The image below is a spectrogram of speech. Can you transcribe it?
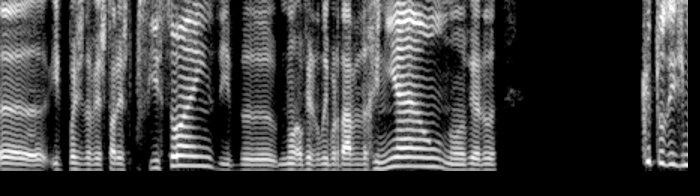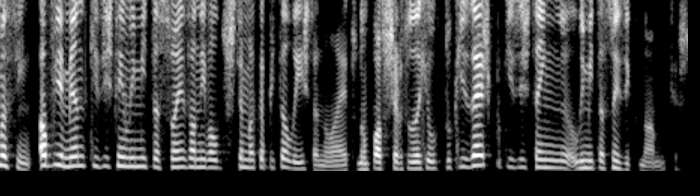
Uh, e depois de haver histórias de perseguições e de não haver liberdade de reunião, não haver. Que tu dizes-me assim, obviamente que existem limitações ao nível do sistema capitalista, não é? Tu não podes ser tudo aquilo que tu quiseres porque existem limitações económicas.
